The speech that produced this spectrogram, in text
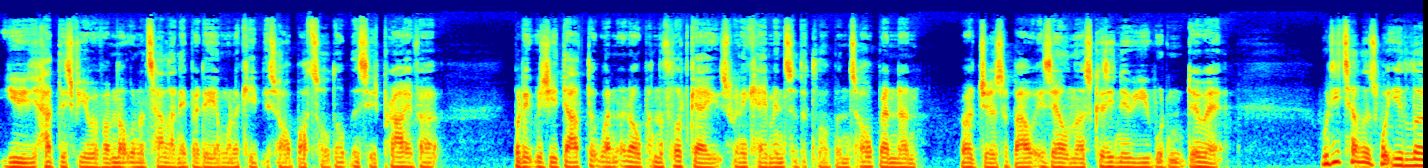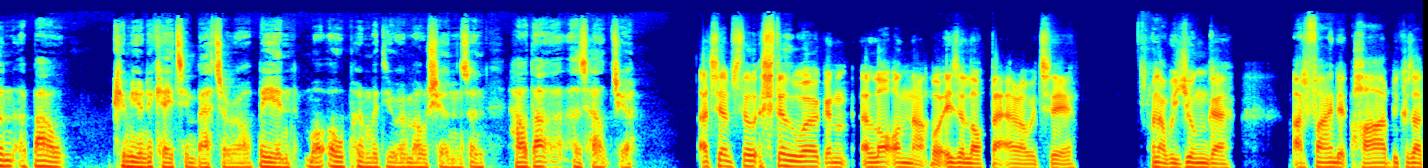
you had this view of I'm not going to tell anybody, I'm going to keep this all bottled up, this is private. But it was your dad that went and opened the floodgates when he came into the club and told Brendan Rodgers about his illness because he knew you wouldn't do it. Would you tell us what you learned about communicating better or being more open with your emotions and how that has helped you? I'd say I'm still still working a lot on that, but it is a lot better. I would say. When I was younger, I'd find it hard because I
